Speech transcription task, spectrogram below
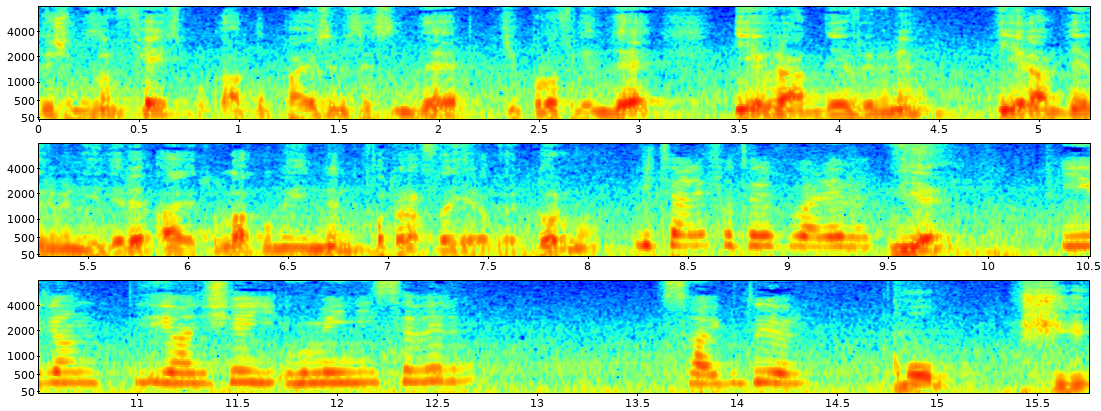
Arkadaşımızın Facebook adlı paylaşım sitesinde ki profilinde İran devriminin İran devrimi lideri Ayetullah Hümeyni'nin fotoğrafları yer alıyor. Doğru mu? Bir tane fotoğrafı var evet. Niye? İran yani şey Hümeyni'yi severim. Saygı duyuyorum. Ama o Şii...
